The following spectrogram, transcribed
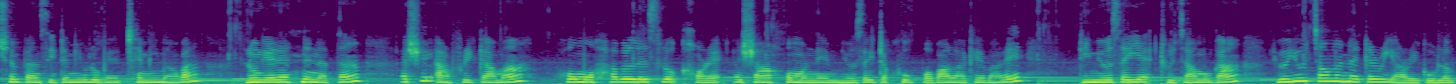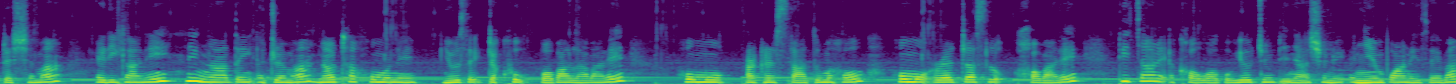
ရှင်ပန်စီတစ်မျိုးလိုပဲထင်မိမှာပါ။လွန်ခဲ့တဲ့နှစ်နှစ်တန်းအရှေ့အာဖရိကမှာ Homo habilis လို့ခေါ်တဲ့အရှာ homonym မျိုးစိတ်တစ်ခုပေါ်ပေါက်လာခဲ့ပါတယ်။ဒီမျိုးစိတ်ရဲ့ထူးခြားမှုကရိုးရိုးကြောင်းလက်နက်ကိရိယာတွေကိုလှုပ်တဲ့ရှင်မှာအဲဒီကနေနှစ်၅သိန်းအတွင်းမှာနောက်ထပ် homonym မျိုးစိတ်တစ်ခုပေါ်ပေါက်လာပါတယ်။ Homo ergaster သို့မဟုတ် Homo erectus လို့ခေါ်ပါတယ်။ဒီကြားတဲ့အခေါ်အဝေါ်ကိုရုပ်ကျွင်းပညာရှင်တွေအငင်းပွားနေစေပါ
